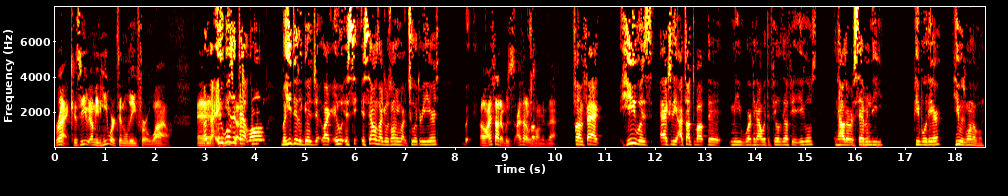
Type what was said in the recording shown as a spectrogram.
Right, because he I mean he worked in the league for a while, and, it wasn't got- that long, but he did a good job. Like it, was- it, it sounds like it was only like two or three years. But oh, I thought it was I thought it was longer than that. Fun fact: he was actually. I talked about the me working out with the Philadelphia Eagles and how there were mm-hmm. 70 people there. He was one of them.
